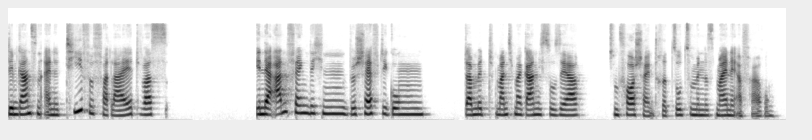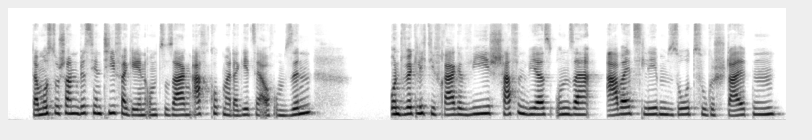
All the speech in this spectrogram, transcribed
dem Ganzen eine Tiefe verleiht, was in der anfänglichen Beschäftigung damit manchmal gar nicht so sehr zum Vorschein tritt. So zumindest meine Erfahrung. Da musst du schon ein bisschen tiefer gehen, um zu sagen, ach, guck mal, da geht es ja auch um Sinn. Und wirklich die Frage, wie schaffen wir es, unser Arbeitsleben so zu gestalten,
